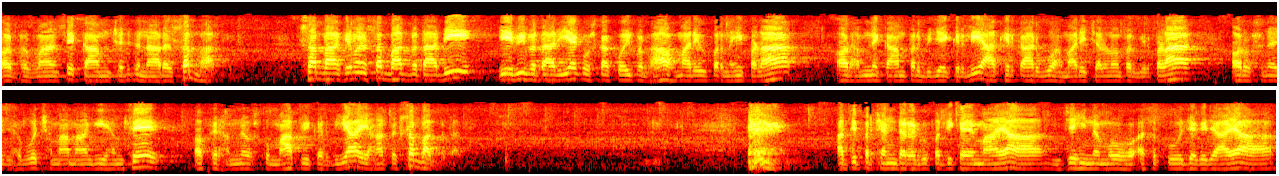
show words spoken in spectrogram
और भगवान से काम चरित नारद सब भागे। सब भागे, मैंने सब बात बता दी, ये भी बता दिया कि उसका कोई प्रभाव हमारे ऊपर नहीं पड़ा। और हमने काम पर विजय कर लिया। आखिरकार वो हमारे चरणों पर गिर पड़ा और उसने जो है वो क्षमा मांगी हमसे और फिर हमने उसको माफ़ भी कर दिया। यहाँ तक सब बात बता दी। अति प्रचंड रघुपति कह, माया, जही न मोह असको जग जाया।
